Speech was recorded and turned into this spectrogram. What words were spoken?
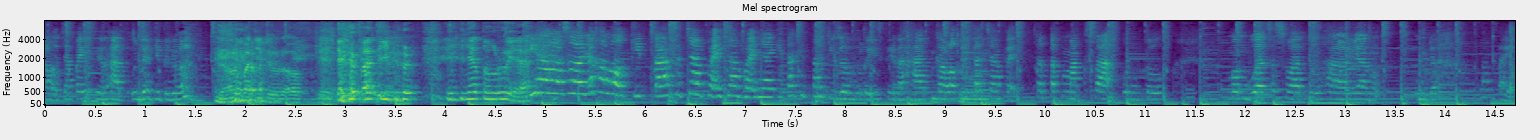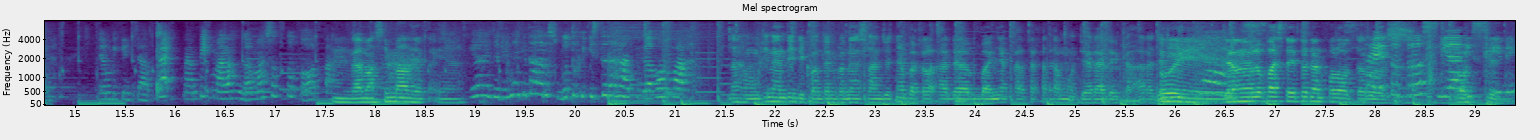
kalau capek istirahat udah gitu doang jangan lupa tidur oke Apa tidur? Intinya turu ya. Iya, soalnya kalau kita secapek-capeknya kita kita juga butuh istirahat. Kalau kita capek tetap maksa untuk membuat sesuatu hal yang udah apa ya, yang bikin capek, nanti malah nggak masuk tuh ke otak. Nggak maksimal ya kayaknya. Ya jadinya kita harus butuh istirahat, nggak apa-apa. Nah mungkin nanti di konten-konten selanjutnya bakal ada banyak kata-kata mutiara dari Kak Ara jadi Wih. jangan lupa stay tune dan follow terus Nah itu terus ya di Oke. sini.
